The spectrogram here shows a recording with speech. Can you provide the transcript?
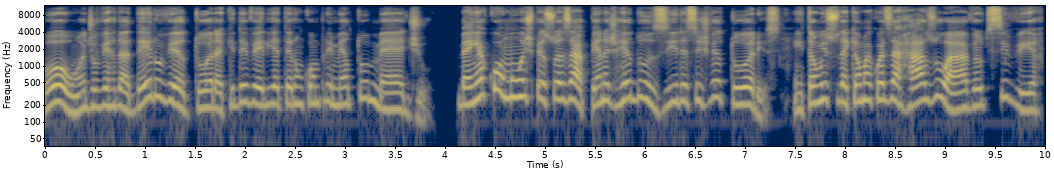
ou onde o verdadeiro vetor aqui deveria ter um comprimento médio. Bem, é comum as pessoas apenas reduzir esses vetores, então isso daqui é uma coisa razoável de se ver.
